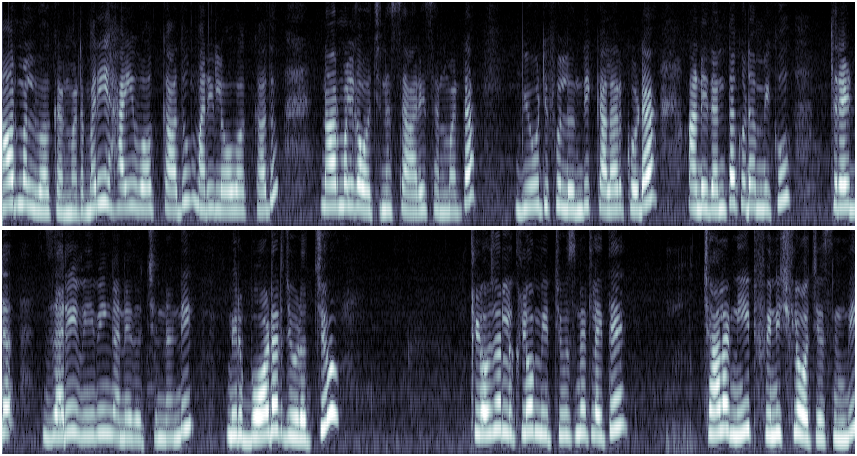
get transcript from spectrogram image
నార్మల్ వర్క్ అనమాట మరీ హై వర్క్ కాదు మరీ లో వర్క్ కాదు. నార్మల్గా వచ్చిన శారీస్ అనమాట బ్యూటిఫుల్ ఉంది కలర్ కూడా. అండ్ ఇదంతా కూడా మీకు థ్రెడ్ జరీ వీవింగ్ అనేది వచ్చిందండి. మీరు బోర్డర్ చూడొచ్చు. క్లోజర్ లుక్లో మీరు చూసినట్లయితే చాలా నీట్ ఫినిష్లో వచ్చేసింది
